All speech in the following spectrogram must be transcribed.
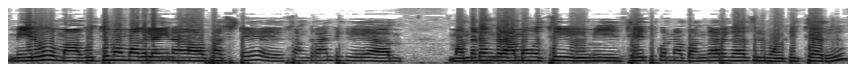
మీరు మా ఉద్యమం మొదలైన ఫస్టే సంక్రాంతికి మందడం గ్రామం వచ్చి మీ చేతికున్న బంగారు గాజులు మాకు ఇచ్చారు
